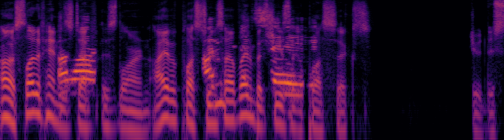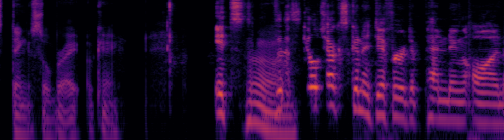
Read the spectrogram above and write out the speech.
Oh, sleight of hand is Uh, def- is Lauren. I have a plus two in sleight of hand, gonna but she's like a plus six. Dude, this thing is so bright. Okay. It's the Hmm. skill check's gonna differ depending on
